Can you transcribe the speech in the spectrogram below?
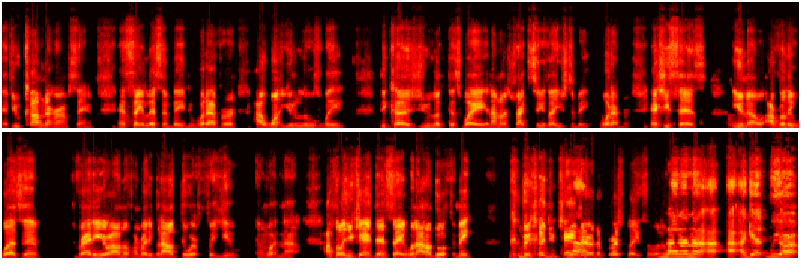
If you come to her, I'm saying, and say, listen, baby, whatever, I want you to lose weight because you look this way and I'm not attracted to you as I used to be. Whatever. And she says, you know, I really wasn't ready, or I don't know if I'm ready, but I'll do it for you and whatnot. I feel like you can't then say, Well, no, I don't do it for me. because you came Nah. to her in the first place or whatever. No, no, no. I, I, I get we are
